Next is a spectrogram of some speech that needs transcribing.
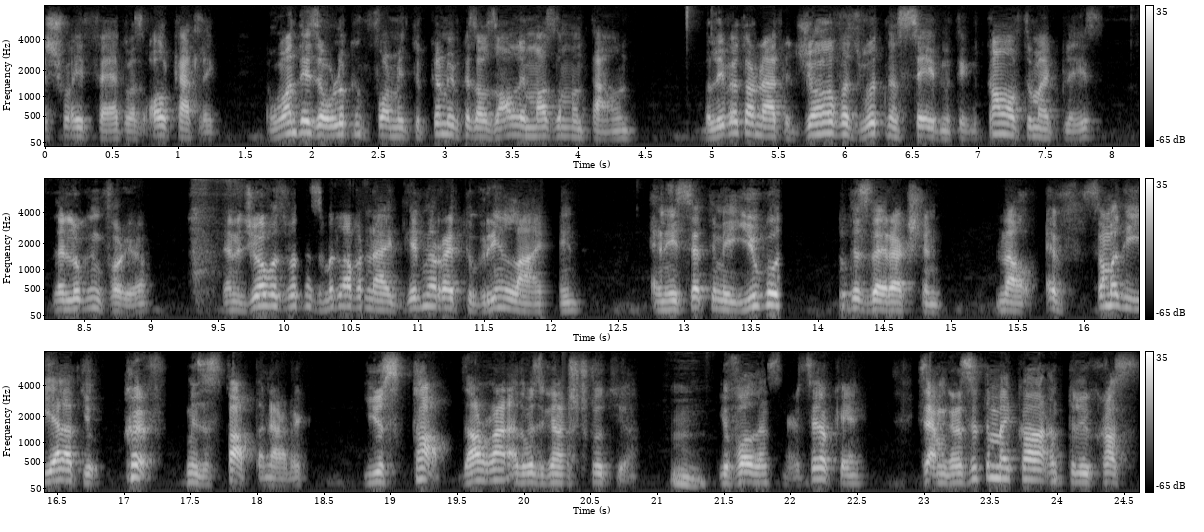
Shwaifat was all Catholic. And one day they were looking for me to kill me because I was the only Muslim in town. Believe it or not, the Jehovah's Witness saved me. They come up to my place. They're looking for you. Then the Jehovah's Witness, in the middle of the night, gave me a right to Green Line, and he said to me, "You go this direction. Now, if somebody yell at you, kuf means stop in Arabic. You stop. Don't run, otherwise they're gonna shoot you. Hmm. You fall in I say, okay. He said, I'm gonna sit in my car until you cross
